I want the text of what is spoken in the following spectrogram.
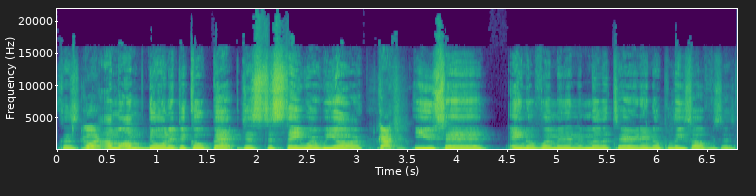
because Go. I'm I'm doing it to go back just to stay where we are. Got you. You said ain't no women in the military and ain't no police officers.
